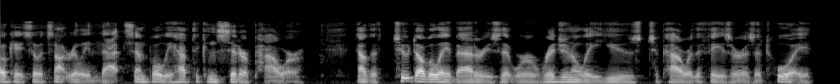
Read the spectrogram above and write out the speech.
Okay, so it's not really that simple. We have to consider power. Now, the two AA batteries that were originally used to power the phaser as a toy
